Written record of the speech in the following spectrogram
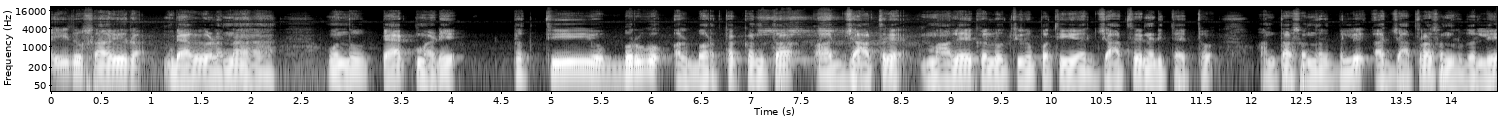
ಐದು ಸಾವಿರ ಬ್ಯಾಗ್ಗಳನ್ನು ಒಂದು ಪ್ಯಾಕ್ ಮಾಡಿ ಪ್ರತಿಯೊಬ್ಬರಿಗೂ ಅಲ್ಲಿ ಬರ್ತಕ್ಕಂಥ ಆ ಜಾತ್ರೆ, ಮಾಲೇಕಲ್ಲು ತಿರುಪತಿಯ ಜಾತ್ರೆ ನಡೀತಾ ಇತ್ತು. ಅಂಥ ಸಂದರ್ಭದಲ್ಲಿ, ಆ ಜಾತ್ರಾ ಸಂದರ್ಭದಲ್ಲಿ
